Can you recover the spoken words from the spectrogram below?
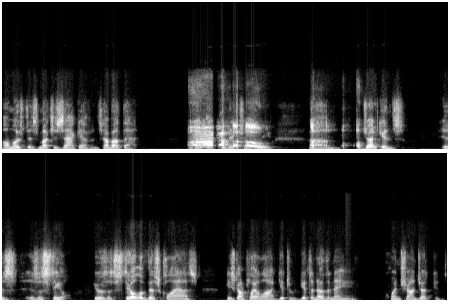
almost as much as Zach Evans. How about that? I got that oh! prediction for you. Um, Judkins is is a steal. He was a steal of this class. He's going to play a lot. Get to get to know the name, Quinshon Judkins.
